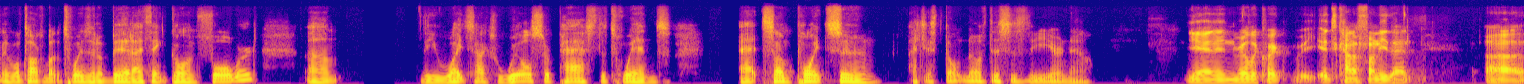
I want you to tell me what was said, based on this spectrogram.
and we'll talk about the Twins in a bit. I think going forward. Um, the White Sox will surpass the Twins at some point soon. I just don't know if this is the year now. Yeah, and really quick, it's kind of funny that uh,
